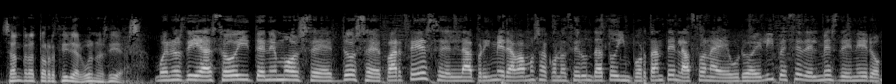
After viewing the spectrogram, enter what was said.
Sandra Torrecillas, buenos días. Buenos días. Hoy tenemos eh, dos eh, partes. La primera, vamos a conocer un dato importante en la zona euro, el IPC del mes de enero.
